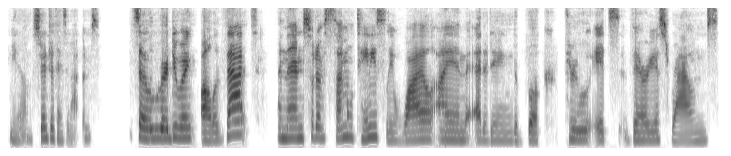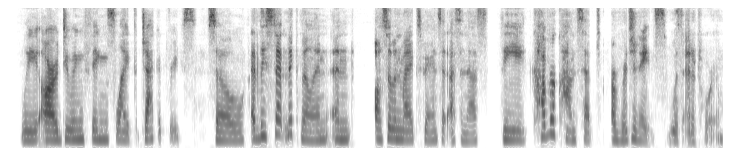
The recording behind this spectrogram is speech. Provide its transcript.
you know, stranger things have happened. So we're doing all of that. And then, sort of simultaneously, while I am editing the book through its various rounds, we are doing things like jacket briefs. So, at least at Macmillan, and also in my experience at S&S, the cover concept originates with editorial.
